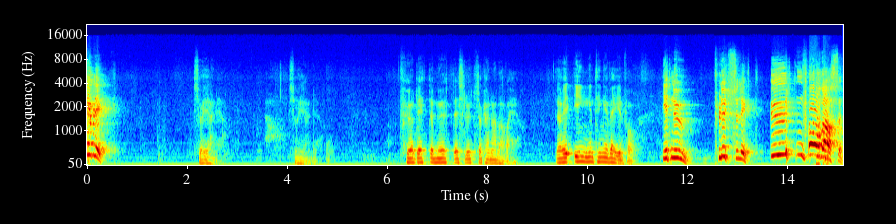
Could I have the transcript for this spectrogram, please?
øyeblikk! Så er han der. Så er han der. Før dette møtet er slutt, så kan han være her. Det er ingenting i veien for. I et nu, plutselig, uten forvarsel,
